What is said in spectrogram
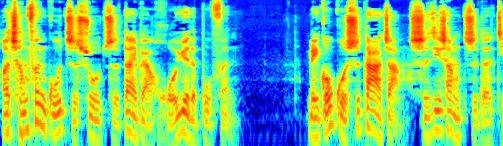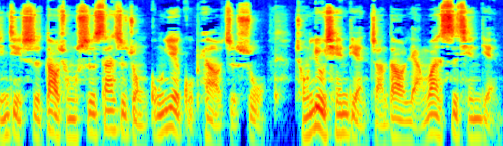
而成分股指数只代表活跃的部分。美国股市大涨，实际上指的仅仅是道琼斯三十种工业股票指数从六千点涨到两万四千点，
